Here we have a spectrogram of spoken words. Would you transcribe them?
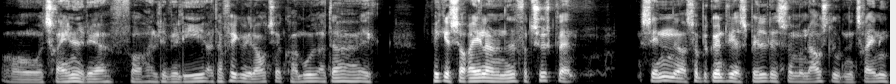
og trænede der for at holde det ved lige. Og der fik vi lov til at komme ud, og der øh, fik jeg så reglerne ned fra Tyskland sendende, og så begyndte vi at spille det som en afsluttende træning.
